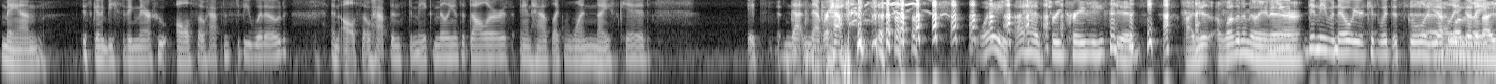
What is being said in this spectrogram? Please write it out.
man is going to be sitting there who also happens to be widowed and also happens to make millions of dollars and has like one nice kid. It's that never happens. Wait, I had three crazy kids. I did. I wasn't a millionaire. you didn't even know where your kids went to school. You definitely didn't go to wasn't a a nice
